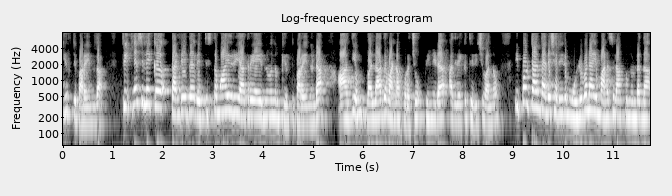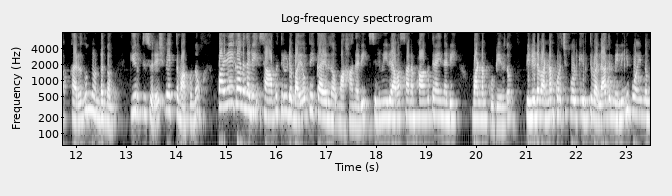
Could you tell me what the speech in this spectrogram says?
കീർത്തി പറയുന്നത്. ഫിറ്റ്നസിലേക്ക് തന്റേത് വ്യത്യസ്തമായ ഒരു യാത്രയായിരുന്നുവെന്നും കീർത്തി പറയുന്നുണ്ട്. ആദ്യം വല്ലാതെ വണ്ണം കുറച്ചു പിന്നീട് അതിലേക്ക് തിരിച്ചു വന്നു. ഇപ്പോൾ താൻ തന്റെ ശരീരം മുഴുവനായി മനസ്സിലാക്കുന്നുണ്ടെന്ന് കരുതുന്നുണ്ടെന്നും കീർത്തി സുരേഷ് വ്യക്തമാക്കുന്നു. പഴയകാല നടി സാവിത്രിയുടെ ബയോപിക് ആയിരുന്നു മഹാനടി. സിനിമയിലെ അവസാന ഭാഗത്തിനായി നടി വണ്ണം കൂട്ടിയിരുന്നു. പിന്നീട് വണ്ണം കുറച്ചപ്പോൾ കീർത്തി വല്ലാതെ മെലിഞ്ഞു പോയെന്നും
